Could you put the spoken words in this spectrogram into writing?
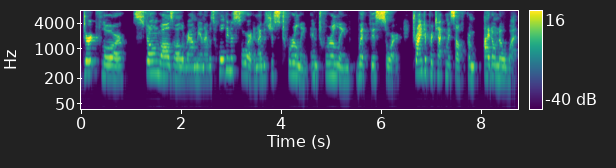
dirt floor, stone walls all around me. And I was holding a sword and I was just twirling and twirling with this sword, trying to protect myself from I don't know what.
